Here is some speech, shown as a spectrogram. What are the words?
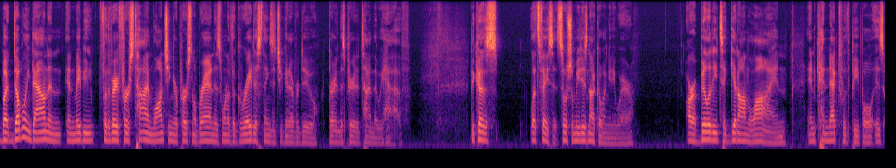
But doubling down and and maybe for the very first time launching your personal brand is one of the greatest things that you could ever do during this period of time that we have. Because let's face it social media is not going anywhere. Our ability to get online and connect with people is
